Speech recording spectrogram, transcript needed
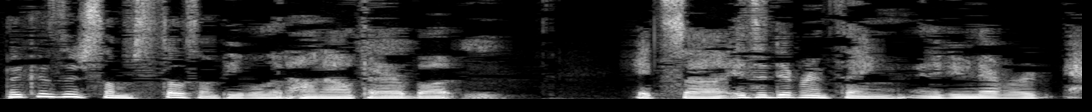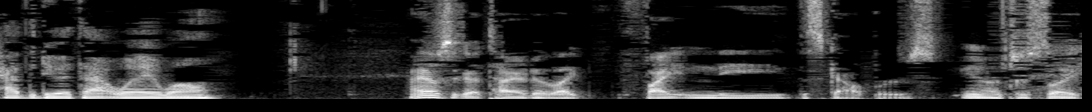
Because there's some, still some people that hunt out there, but it's, uh, it's a different thing. And if you've never had to do it that way, well, I also got tired of like fighting the the scalpers. You know, just like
